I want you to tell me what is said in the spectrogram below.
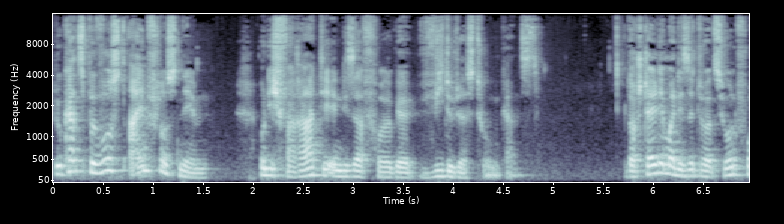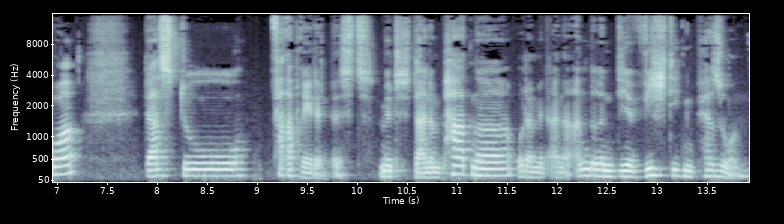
Du kannst bewusst Einfluss nehmen. Und ich verrate dir in dieser Folge, wie du das tun kannst. Doch stell dir mal die Situation vor, dass du verabredet bist mit deinem Partner oder mit einer anderen dir wichtigen Person.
